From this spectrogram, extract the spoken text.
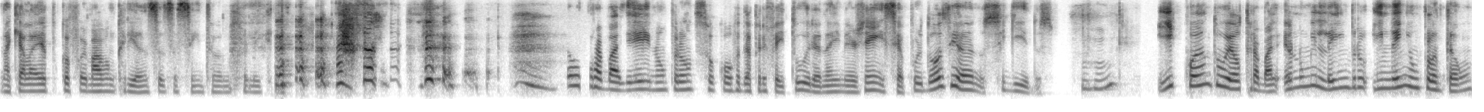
Naquela época formavam crianças assim, então eu não formei criança. eu trabalhei num pronto-socorro da prefeitura, na emergência, por 12 anos seguidos. Uhum. E quando eu trabalho, eu não me lembro em nenhum plantão,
